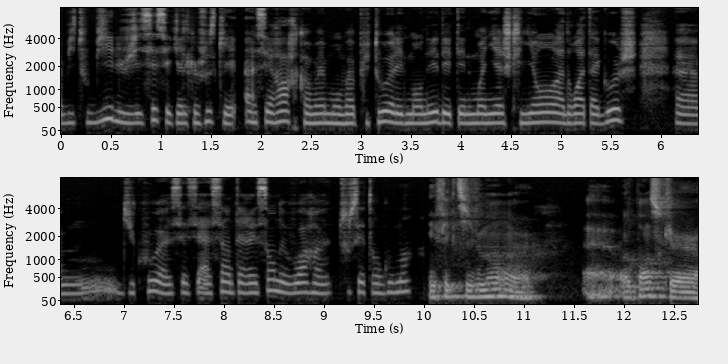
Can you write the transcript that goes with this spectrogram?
B2B, euh, l'UGC c'est quelque chose qui est assez rare quand même. On va plutôt aller demander des témoignages clients à droite, à gauche. Euh, du coup, c'est assez intéressant de voir tout cet engouement. Effectivement, on pense que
